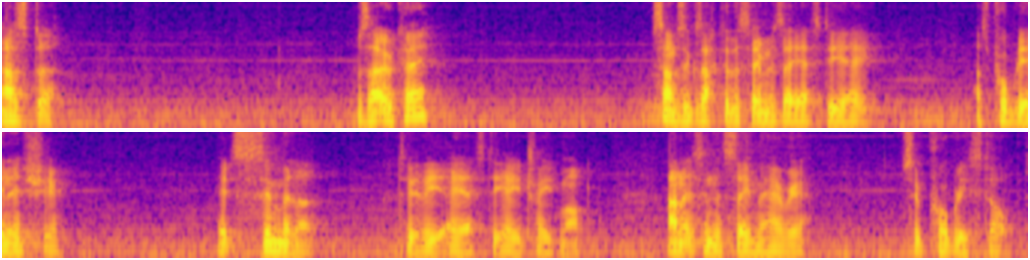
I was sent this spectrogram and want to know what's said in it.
ASDA. Is that okay? Sounds exactly the same as ASDA. That's probably an issue. It's similar to the ASDA trademark, and it's in the same area, so probably stopped.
